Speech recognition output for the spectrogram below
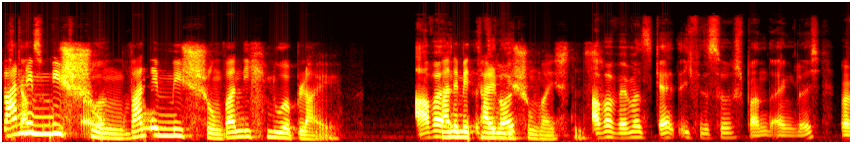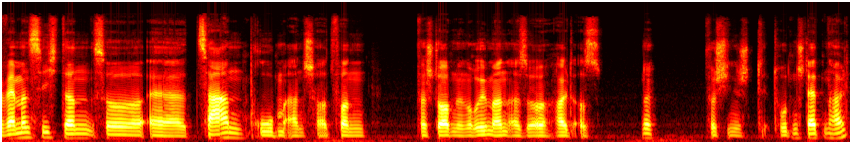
War eine so gut, Mischung, war eine Mischung, war nicht nur Blei. Aber War eine die Leute, Metallmischung meistens. aber wenn man es, ich finde es so spannend eigentlich, weil wenn man sich dann so äh, Zahnproben anschaut von verstorbenen Römern, also halt aus ne, verschiedenen St Totenstädten halt,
